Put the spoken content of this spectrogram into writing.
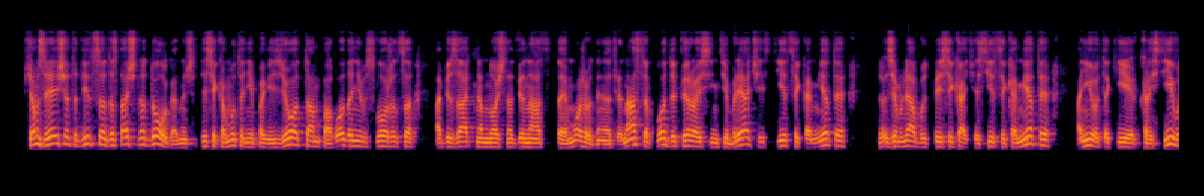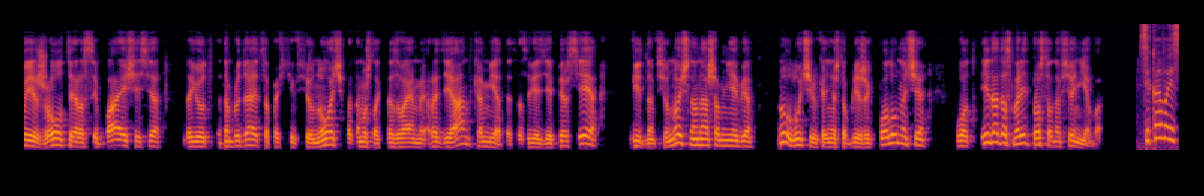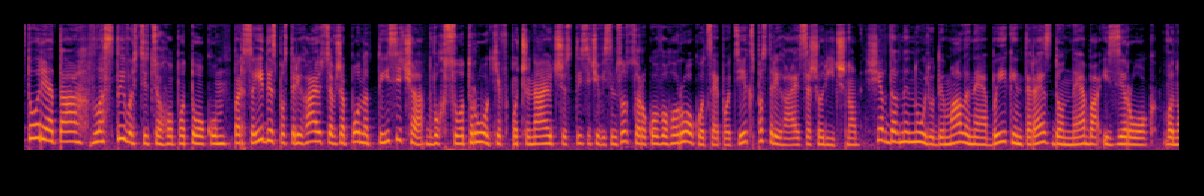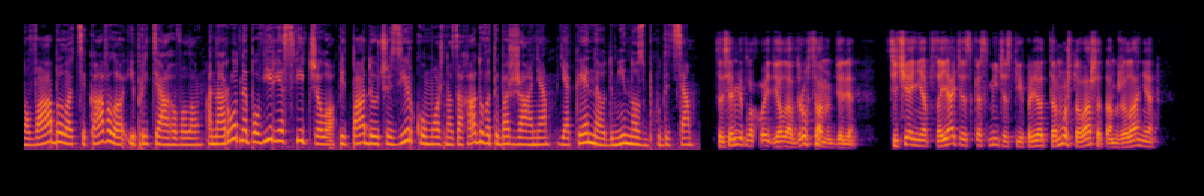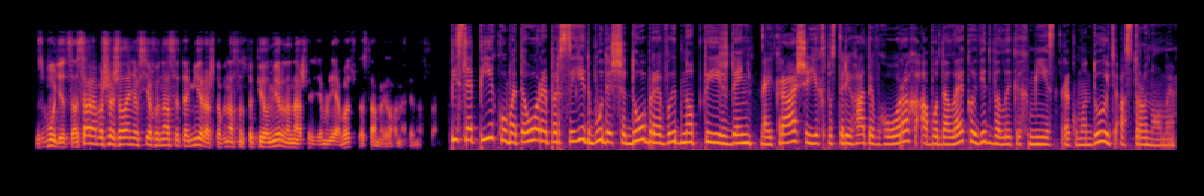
Причем зрелище это длится достаточно долго. Значит, если кому-то не повезет, там погода не сложится, обязательно в ночь на 12, может быть, на 13, вплоть до 1 сентября частицы кометы, Земля будет пересекать частицы кометы, они вот такие красивые, желтые, рассыпающиеся, дают, наблюдается почти всю ночь, потому что так называемый радиант кометы, созвездие Персея, видно всю ночь на нашем небе. Ну, лучше, конечно, ближе к полуночи. Вот. И надо смотреть просто на все небо. Цікава історія та властивості цього потоку. Персеїди спостерігаються вже понад 1200 років. Починаючи з 1840 року, цей потік спостерігається щорічно. Ще в давнину люди мали неабиякий інтерес до неба і зірок. Воно вабило, цікавило і притягувало. А народне повір'я свідчило: підпадаючи зірку, можна загадувати бажання, яке неодмінно збудеться. Совсем неплохое дело. А вдруг в самом деле течение обстоятельств космических придет к тому, что ваше там желание сбудется. А самое большое желание у всех у нас это мира, чтобы у нас наступил мир на нашей земле. Вот что самое главное для нас. Після піку метеори Персеїд буде ще добре видно тиждень. Найкраще їх спостерігати в горах або далеко від великих міст, рекомендують астрономи.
